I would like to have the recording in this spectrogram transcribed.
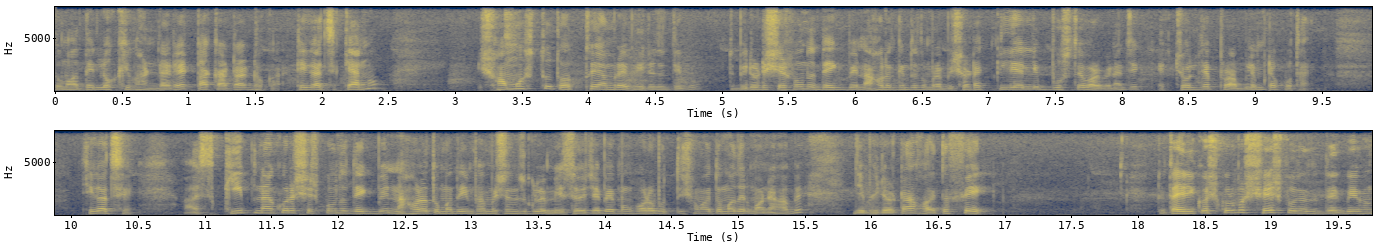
তোমাদের লক্ষ্মী ভাণ্ডারের টাকাটা ঢোকা। ঠিক আছে? কেন? সমস্ত তথ্যই আমরা ভিডিওতে দিব। তো ভিডিওটি শেষ পর্যন্ত দেখবে, না হলে কিন্তু তোমরা বিষয়টা ক্লিয়ারলি বুঝতে পারবে না যে অ্যাকচুয়ালি যে প্রবলেমটা কোথায়। ঠিক আছে? আর স্কিপ না করে শেষ পর্যন্ত দেখবে না হলে তোমাদের ইনফরমেশনসগুলো মিস হয়ে যাবে এবং পরবর্তী সময় তোমাদের মনে হবে যে ভিডিওটা হয়তো ফেক তো তাই রিকোয়েস্ট করব শেষ পর্যন্ত দেখবে এবং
